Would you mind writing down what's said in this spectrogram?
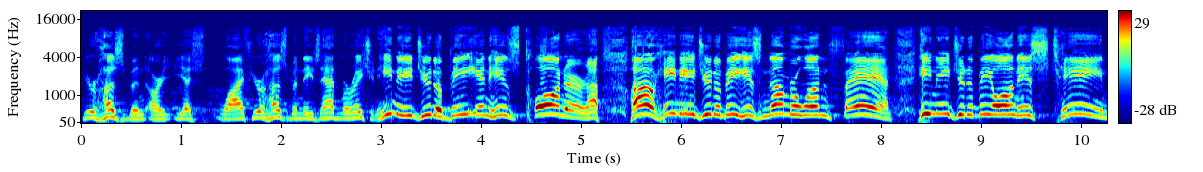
Your husband, or yes, wife, your husband needs admiration. He needs you to be in his corner. Oh, he needs you to be his number one fan. He needs you to be on his team.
